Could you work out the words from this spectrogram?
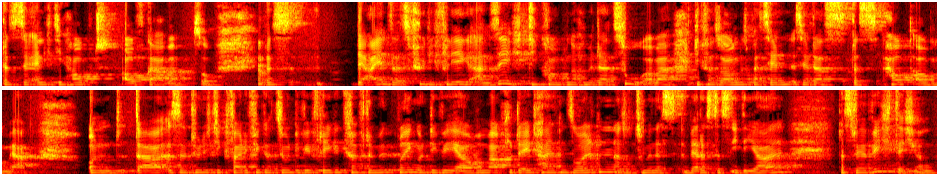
Das ist ja eigentlich die Hauptaufgabe. So. Das, der Einsatz für die Pflege an sich, die kommt noch mit dazu. Aber die Versorgung des Patienten ist ja das, das Hauptaugenmerk. Und da ist natürlich die Qualifikation, die wir Pflegekräfte mitbringen und die wir ja auch immer up-to-date halten sollten, also zumindest wäre das das Ideal, das wäre wichtig. Und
